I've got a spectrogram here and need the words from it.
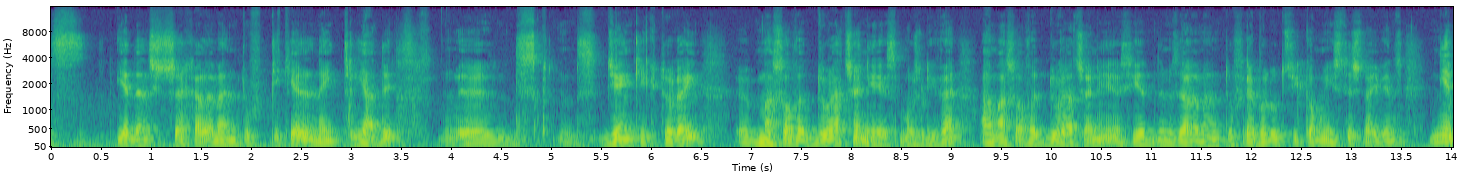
z, jeden z trzech elementów piekielnej triady, dzięki której masowe duraczenie jest możliwe, a masowe duraczenie jest jednym z elementów rewolucji komunistycznej, więc nie,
